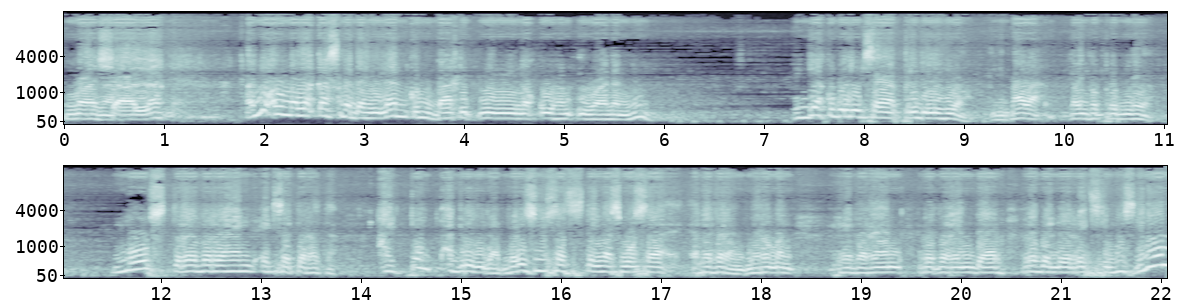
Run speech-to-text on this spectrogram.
Masya Allah. Ano ang malakas na dahilan kung bakit ninyo nakuhang iwanan yun? Hindi ako believe sa pribilehyo. Halimbawa, gawin ko pribilehyo. Most reverend, etc. I don't agree with that. There is no such thing as most uh, reverend. Meron bang reverend, reverender, reverenderissimus, gano'n?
